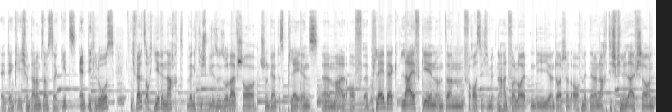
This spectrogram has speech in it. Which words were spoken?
äh, denke ich. Und dann am Samstag geht's endlich los. Ich werde jetzt auch jede Nacht, wenn ich die Spiele sowieso live schaue, schon während des Play-Ins äh, mal auf äh, Playback live gehen und dann voraussichtlich mit einer Handvoll Leuten, die hier in Deutschland auch mitten in der Nacht die Spiele live schauen,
